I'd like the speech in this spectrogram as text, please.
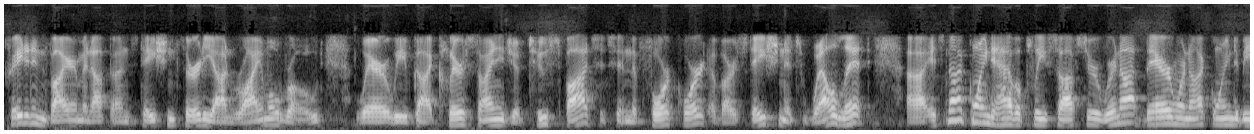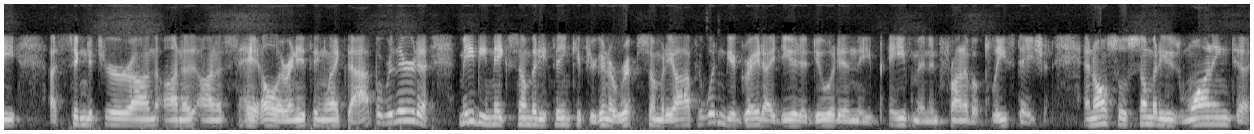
created an environment up on Station 30 on Rymal Road where we've got clear signage of two spots. It's in the forecourt of our station. It's well lit. Uh, it's not going to have a police officer. We're not there. We're not going to be a signature on on a on a sale or anything like that. But we're there to maybe make somebody think if you're going to rip somebody off, it wouldn't be a great idea to do it in the pavement in front of a police station. And also somebody who's wanting to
